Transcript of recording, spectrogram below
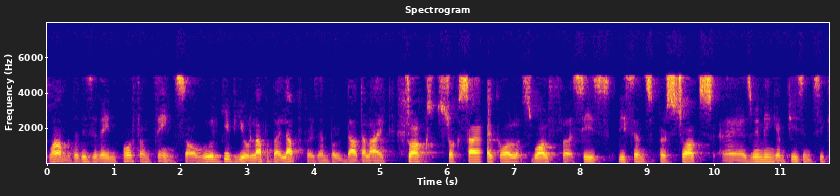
swum. That is the important thing. So we will give you lap by lap, for example, data like stroke, stroke cycle, SWOLF uh, sees distance per strokes, uh, swimming efficiency.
